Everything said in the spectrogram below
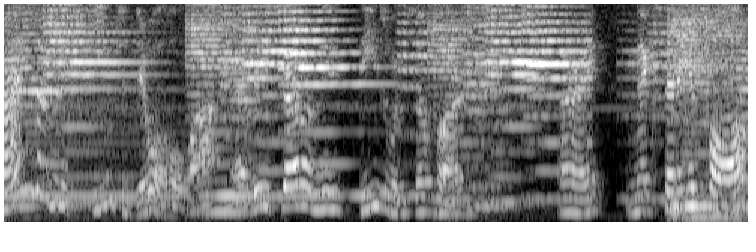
Time doesn't seem to do a whole lot. At least not on the, these ones so far. Alright, next setting is Hall.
